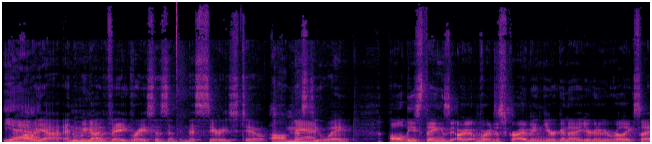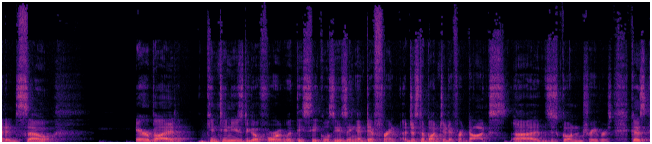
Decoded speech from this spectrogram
yeah. Oh yeah. And we got mm-hmm. vague racism in this series too. Oh, Just man. you wait. All these things are, we're describing, you're gonna you're gonna be really excited. So Airbud continues to go forward with these sequels using a different, just a bunch of different dogs, uh, just golden retrievers. Because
